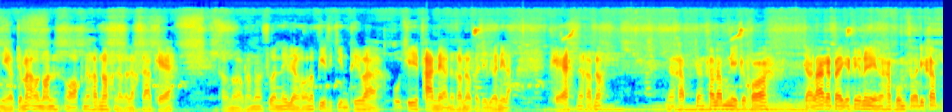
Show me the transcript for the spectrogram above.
นี่ครับจะมาเอานอนออกนะครับเนาะแล้วก็รักษาแผลข้างนอกนะเนาะส่วนในเรื่องของระปีสกินถือว่าโอเคผ่านแล้วนะครับเนาะก็จะเหลือนี่แหละแผลนะครับเนาะนะครับจังสำหรับนี่ก็ขอจากลากันไปกันเพื่อนี้นะครับ ผมสวัสดีครับ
